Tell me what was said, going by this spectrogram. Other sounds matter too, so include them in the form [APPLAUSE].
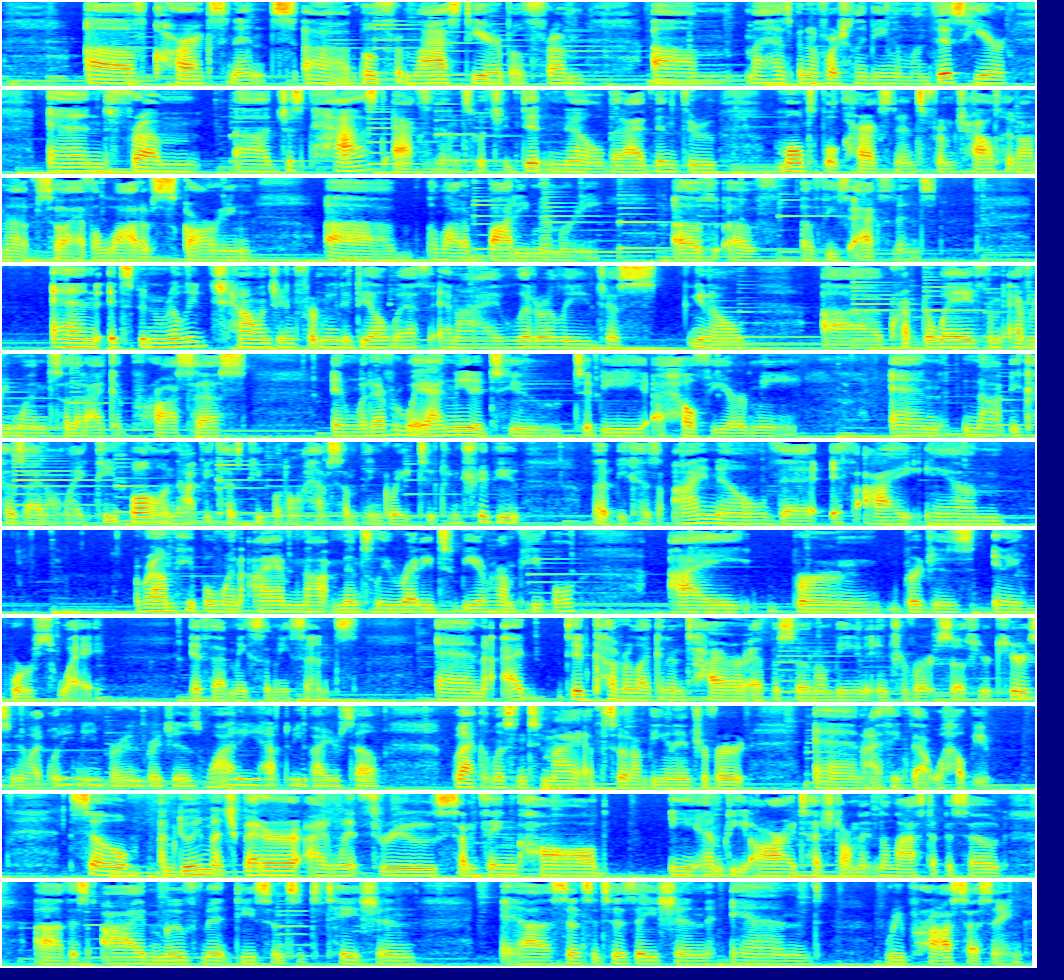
of car accidents, uh, both from last year, both from um, my husband unfortunately being in one this year, and from uh, just past accidents, which I didn't know, but I've been through multiple car accidents from childhood on up, so I have a lot of scarring, uh, a lot of body memory of, of, of these accidents. And it's been really challenging for me to deal with, and I literally just, you know, uh, crept away from everyone so that I could process in whatever way I needed to to be a healthier me. And not because I don't like people and not because people don't have something great to contribute, but because I know that if I am around people when I am not mentally ready to be around people, I burn bridges in a worse way, if that makes any sense. And I did cover like an entire episode on being an introvert. So if you're curious and you're like, what do you mean burning bridges? Why do you have to be by yourself? Go back and listen to my episode on being an introvert, and I think that will help you. So I'm doing much better. I went through something called EMDR. I touched on it in the last episode. Uh, this eye movement desensitization, uh, sensitization, and reprocessing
